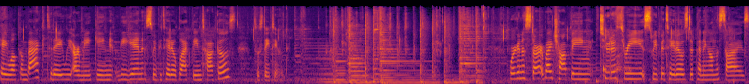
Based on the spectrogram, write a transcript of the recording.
Hey, welcome back. Today we are making vegan sweet potato black bean tacos, so stay tuned. We're gonna start by chopping two to three sweet potatoes depending on the size.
